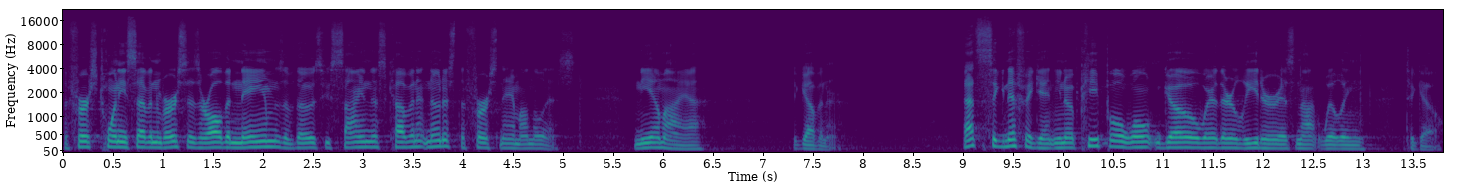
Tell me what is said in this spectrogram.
The first 27 verses are all the names of those who signed this covenant. Notice the first name on the list Nehemiah the governor. That's significant. You know, people won't go where their leader is not willing to go.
